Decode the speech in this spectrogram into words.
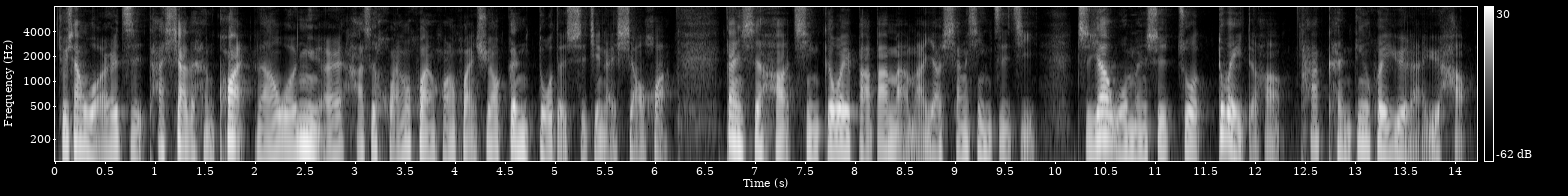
就像我儿子，他下得很快，然后我女儿她是缓缓缓缓，需要更多的时间来消化。但是哈，请各位爸爸妈妈要相信自己，只要我们是做对的哈，他肯定会越来越好。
